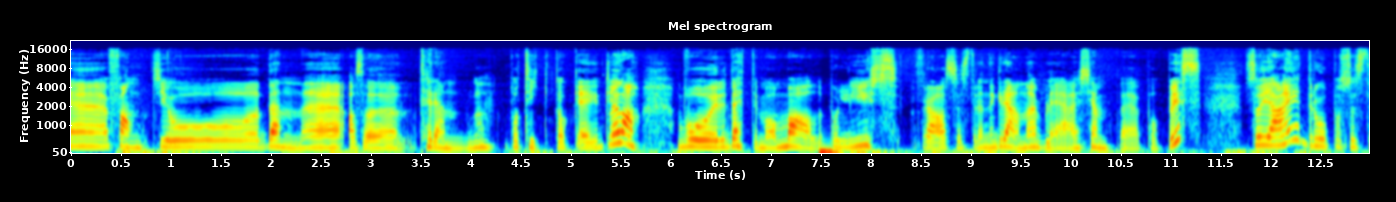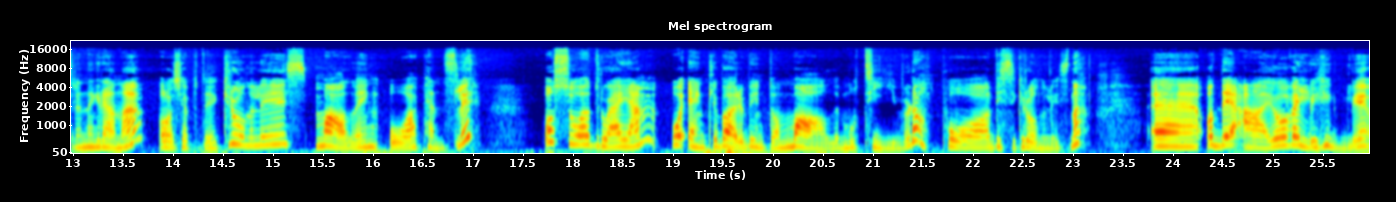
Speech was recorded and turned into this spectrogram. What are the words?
eh, fant jo denne altså trenden på TikTok, egentlig, da. Hvor dette med å male på lys fra Søstrene Grene ble kjempepoppis. Så jeg dro på Søstrene Grene og kjøpte kronelys, maling og pensler. Og så dro jeg hjem og egentlig bare begynte å male motiver da, på disse kronelysene. Eh, og det er jo veldig hyggelig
